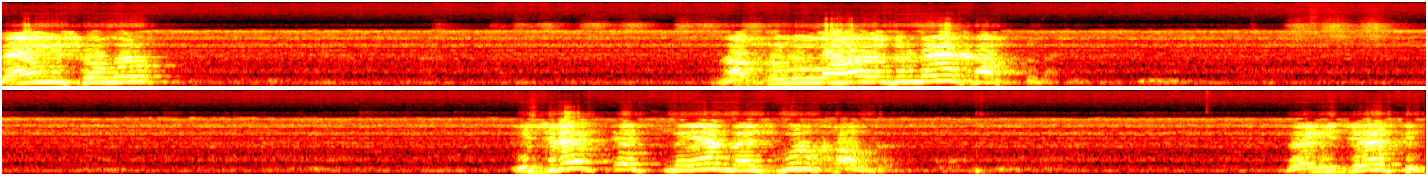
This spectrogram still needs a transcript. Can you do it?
Ve en Resulullah'ı öldürmeye kalktılar. Hicret etmeye mecbur kaldı. Ve hicreti.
